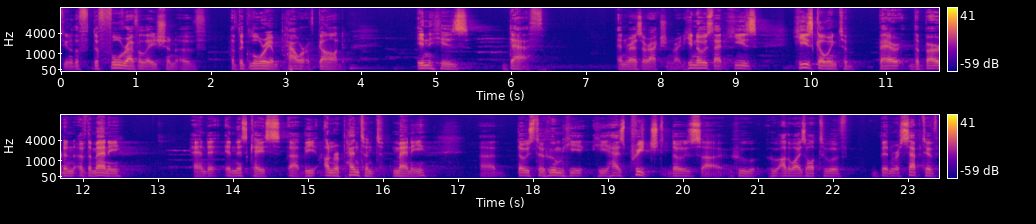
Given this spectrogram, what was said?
you know, the, the full revelation of of the glory and power of God in his death and resurrection, right? He knows that he's, he's going to bear the burden of the many, and in this case, uh, the unrepentant many, uh, those to whom he, he has preached, those uh, who, who otherwise ought to have been receptive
